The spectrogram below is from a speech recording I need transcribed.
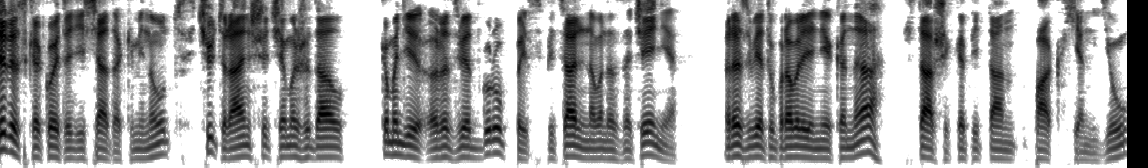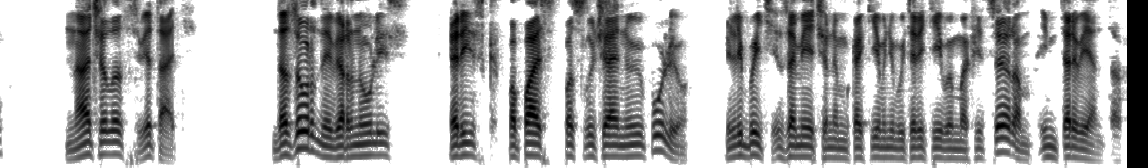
Через какой-то десяток минут, чуть раньше, чем ожидал, командир разведгруппы специального назначения разведуправления КНА, старший капитан Пак Хен Ю, начало светать. Дозорные вернулись. Риск попасть под случайную пулю или быть замеченным каким-нибудь ретивым офицером интервентов,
